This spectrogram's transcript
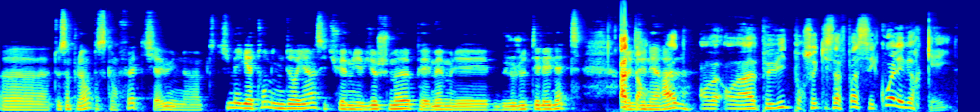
Euh, tout simplement parce qu'en fait, il y a eu une, un petit mégaton, mine de rien, si tu aimes les vieux shmup et même les jeux télénet en général. On va, on va un peu vite pour ceux qui savent pas, c'est quoi l'Evercade?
